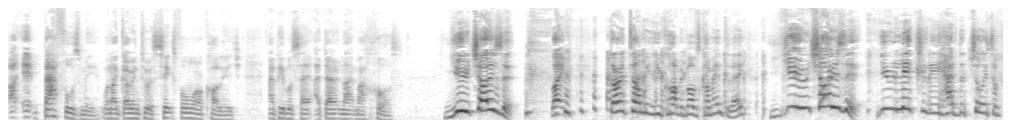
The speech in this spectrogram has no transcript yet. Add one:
I it baffles me when I go into a sixth form or a college and people say I don't like my course. You chose it. Like, don't tell me you can't be bothered to come in today. You chose it. You literally had the choice of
